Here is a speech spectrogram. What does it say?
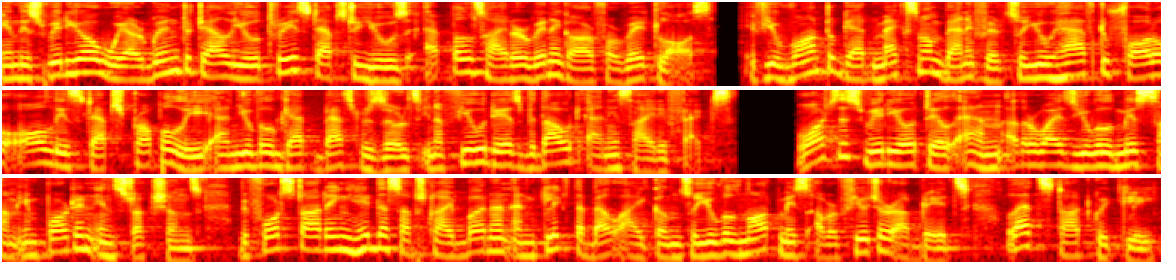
In this video, we are going to tell you 3 steps to use apple cider vinegar for weight loss. If you want to get maximum benefit so you have to follow all these steps properly and you will get best results in a few days without any side effects. Watch this video till end otherwise you will miss some important instructions. Before starting hit the subscribe button and click the bell icon so you will not miss our future updates. Let's start quickly.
